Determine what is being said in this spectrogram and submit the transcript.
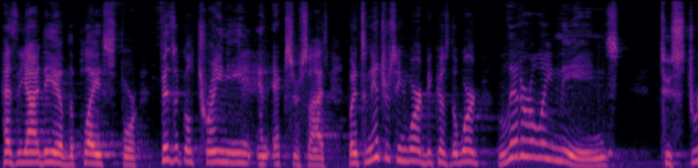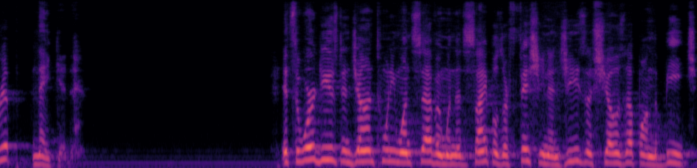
Has the idea of the place for physical training and exercise. But it's an interesting word because the word literally means to strip naked. It's the word used in John 21 7 when the disciples are fishing and Jesus shows up on the beach.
